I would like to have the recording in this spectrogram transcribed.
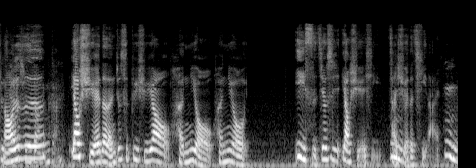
然后就是要学的人，就是必须要很有很有意思，就是要学习才学得起来。嗯，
